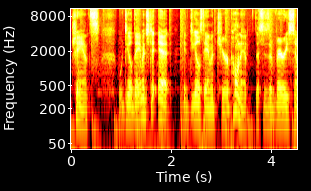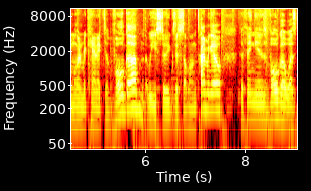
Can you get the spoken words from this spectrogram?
chance deal damage to it, it deals damage to your opponent. This is a very similar mechanic to Volga that we used to exist a long time ago. The thing is, Volga was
